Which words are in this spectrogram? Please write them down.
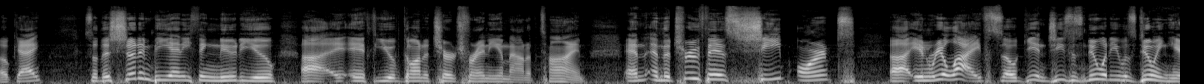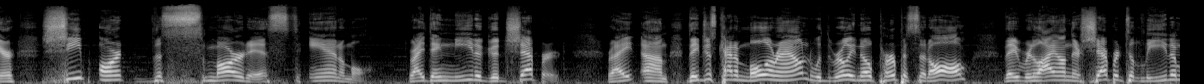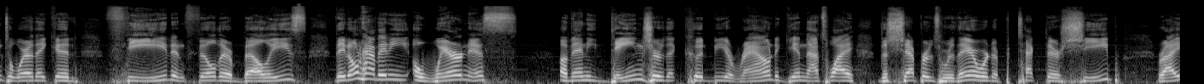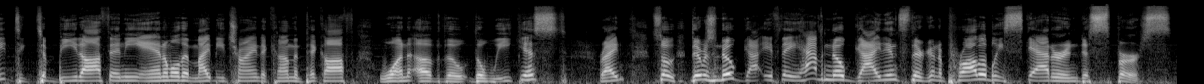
Okay? So this shouldn't be anything new to you uh, if you've gone to church for any amount of time. And and the truth is, sheep aren't uh, in real life. So again, Jesus knew what he was doing here. Sheep aren't the smartest animal, right? They need a good shepherd, right? Um, they just kind of mull around with really no purpose at all. They rely on their shepherd to lead them to where they could feed and fill their bellies. They don't have any awareness of any danger that could be around. Again, that's why the shepherds were there, were to protect their sheep, right? To, to beat off any animal that might be trying to come and pick off one of the, the weakest, right? So there was no, if they have no guidance, they're going to probably scatter and disperse.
